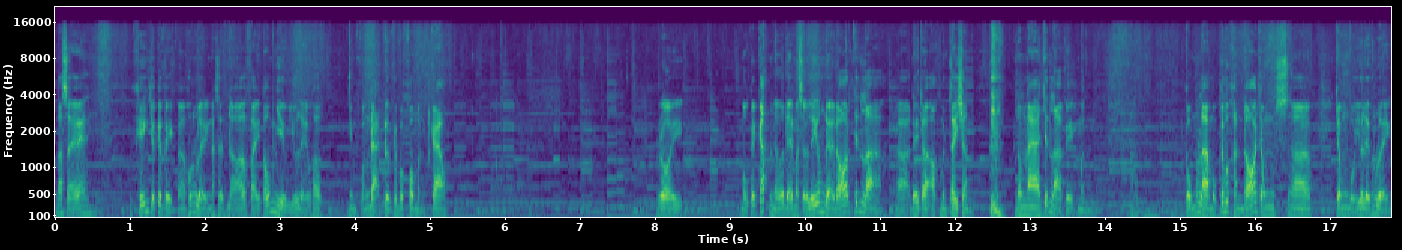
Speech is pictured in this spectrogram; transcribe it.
Nó sẽ khiến cho cái việc uh, huấn luyện nó sẽ đỡ phải tốn nhiều dữ liệu hơn nhưng vẫn đạt được cái performance cao. Rồi một cái cách nữa để mà xử lý vấn đề đó chính là uh, data augmentation. Nôm na chính là việc mình uh, cũng là một cái bức hình đó trong uh, trong bộ dữ liệu huấn luyện.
